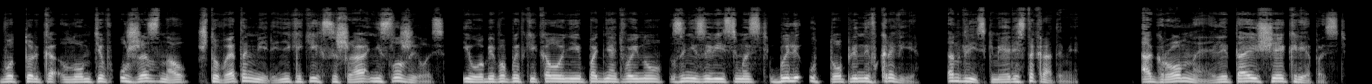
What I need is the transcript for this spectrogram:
Вот только Ломтев уже знал, что в этом мире никаких США не сложилось, и обе попытки колонии поднять войну за независимость были утоплены в крови английскими аристократами. Огромная летающая крепость.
